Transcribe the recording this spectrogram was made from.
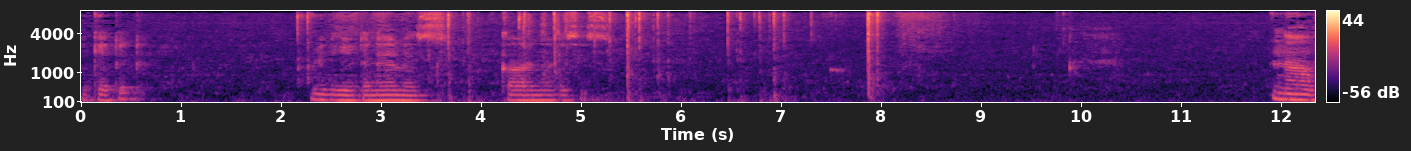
located. We'll give the name as car analysis now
